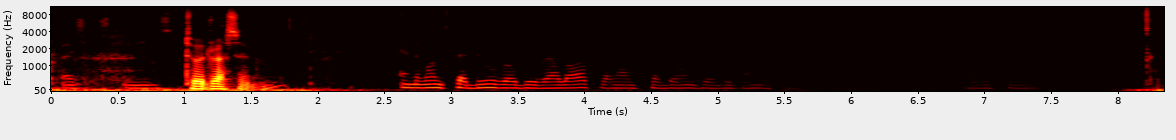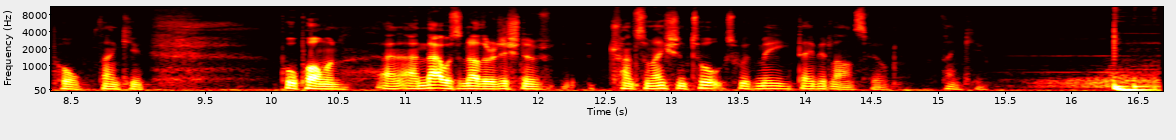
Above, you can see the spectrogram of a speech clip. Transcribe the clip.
crisis, to to address it. And the ones that do will be well off, the ones that don't will be dinosaurs. Paul, thank you. Paul Polman, And, and that was another edition of Transformation Talks with me, David Lancefield. Thank you.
